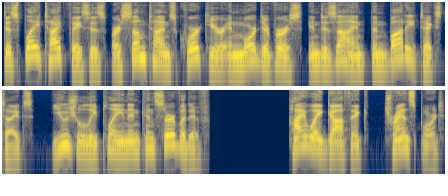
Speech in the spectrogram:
Display typefaces are sometimes quirkier and more diverse in design than body text types, usually plain and conservative. Highway Gothic, Transport,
